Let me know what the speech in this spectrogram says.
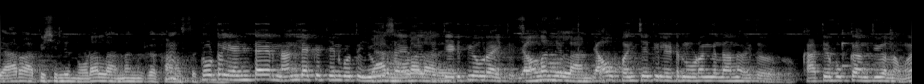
ಯಾರು ಆಫೀಸಲ್ಲಿ ನೋಡಲ್ಲ ಅನ್ನಂಗೆ ಕಾಣಿಸ್ತದೆ ಟೋಟಲ್ ಎಂಟೈರ್ ನನ್ನ ಲೆಕ್ಕಕ್ಕೆ ಏನು ಗೊತ್ತು ಯಾರ್ ಇವ್ರು ನೋಡಲ್ಲ ರೀ. ಜೆಡ್ ಪಿ ಅವ್ರು ಆಯ್ತು ಸಂಬಂಧ ಇಲ್ಲ ಅಂತ. ಯಾವ ಪಂಚಾಯತಿ ಲೆಟರ್ ನೋಡಂಗಿಲ್ಲ ಅನ್ನೋ ಇದು ಖಾತೆ ಬುಕ್ ಅಂತೀವಲ್ಲ ನಾವು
